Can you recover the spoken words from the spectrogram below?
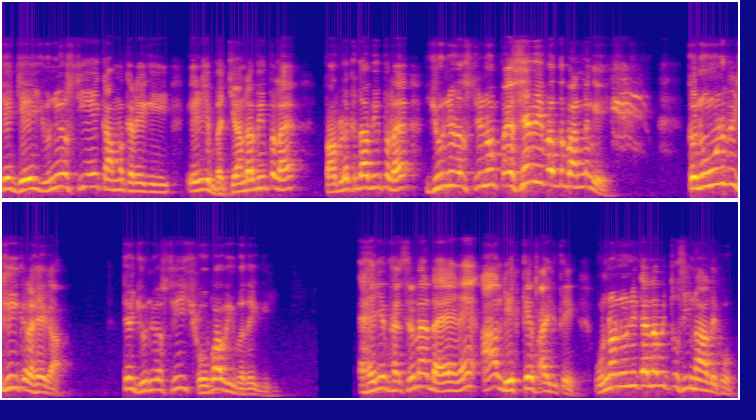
ਕਿ ਜੇ ਯੂਨੀਵਰਸਿਟੀ ਇਹ ਕੰਮ ਕਰੇਗੀ ਇਹਦੇ 'ਚ ਬੱਚਿਆਂ ਦਾ ਵੀ ਭਲਾ ਹੈ ਪਬਲਿਕ ਦਾ ਵੀ ਭਲਾ ਹੈ ਯੂਨੀਵਰਸਿਟੀ ਨੂੰ ਪੈਸੇ ਵੀ ਵੱਧ ਬਣਨਗੇ, ਕਾਨੂੰਨ ਵੀ ਠੀਕ ਰਹੇਗਾ ਤੇ ਯੂਨੀਵਰਸਿਟੀ ਦੀ ਸ਼ੋਭਾ ਵੀ ਵਧੇਗੀ। ਇਹੋ ਜਿਹੇ ਫੈਸਲੇ ਮੈਂ ਲਏ ਨੇ ਆ ਲਿਖ ਕੇ ਫਾਈਲ ਤੇ। ਉਹਨਾਂ ਨੂੰ ਨਹੀਂ ਕਹਿੰਦਾ ਵੀ ਤੁਸੀਂ ਨਾ ਲਿਖੋ।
